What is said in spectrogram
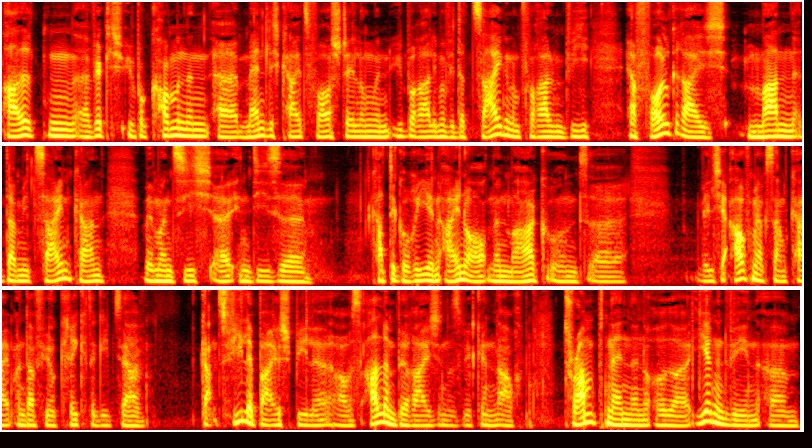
alten, äh, wirklich überkommenen äh, Männlichkeitsvorstellungen überall immer wieder zeigen und vor allem, wie erfolgreich man damit sein kann, wenn man sich äh, in diese Kategorien einordnen mag und welche Aufmerksamkeit man dafür kriegt. Da gibt es ja ganz viele Beispiele aus allen Bereichen. Also wir können auch Trump nennen oder irgendwen. Ähm,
